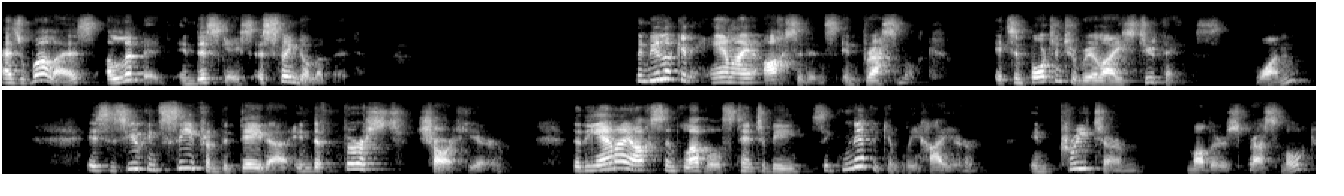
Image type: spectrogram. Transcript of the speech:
as well as a lipid, in this case, a sphingolipid. When we look at antioxidants in breast milk, it's important to realize two things. One is, as you can see from the data in the first chart here, that the antioxidant levels tend to be significantly higher in preterm mother's breast milk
